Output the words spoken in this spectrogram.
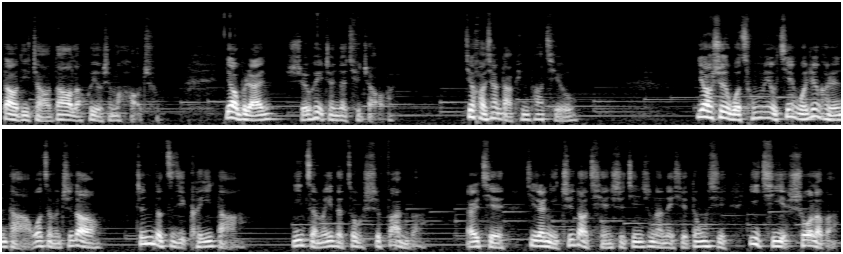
到底找到了会有什么好处？要不然谁会真的去找啊？就好像打乒乓球，要是我从没有见过任何人打，我怎么知道真的自己可以打？你怎么也得做个示范吧。而且既然你知道前世今生的那些东西，一起也说了吧。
